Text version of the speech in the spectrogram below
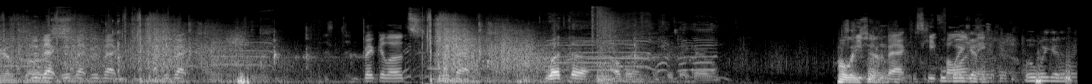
real close. Move back. Move back. Move back. Move back. Just Break your loads. Move back. Let the other infantry take care of them. Holy Keep shit. moving back. Just keep Oh following me. Oh my god.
